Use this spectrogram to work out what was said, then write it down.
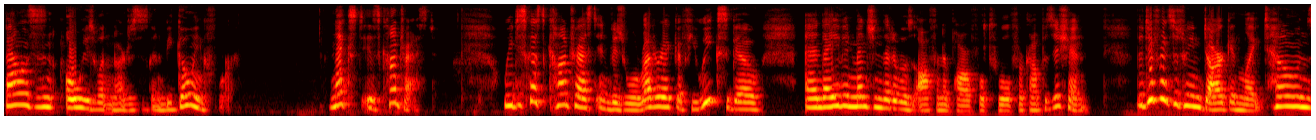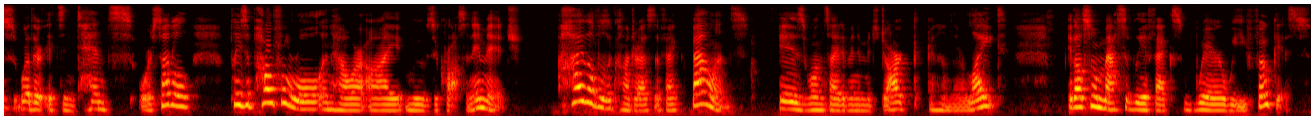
balance isn't always what an artist is going to be going for. Next is contrast. We discussed contrast in visual rhetoric a few weeks ago, and I even mentioned that it was often a powerful tool for composition. The difference between dark and light tones, whether it's intense or subtle, plays a powerful role in how our eye moves across an image. High levels of contrast affect balance. Is one side of an image dark and another light? It also massively affects where we focus.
